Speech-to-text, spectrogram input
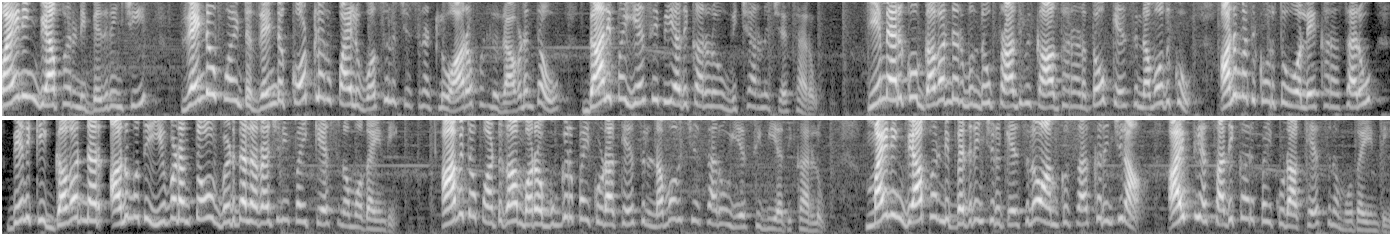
మైనింగ్ వ్యాపారిని బెదిరించి రెండు పాయింట్ రెండు కోట్ల రూపాయలు వసూలు చేసినట్లు ఆరోపణలు రావడంతో దానిపై ఏసీబీ అధికారులు విచారణ చేశారు. ఈ మేరకు గవర్నర్ ముందు ప్రాథమిక ఆధారాలతో కేసు నమోదుకు అనుమతి కోరుతూ ఓ లేఖ రాశారు. దీనికి గవర్నర్ అనుమతి ఇవ్వడంతో విడుదల రజనీపై కేసు నమోదైంది. ఆమెతో పాటుగా మరో ముగ్గురుపై కూడా కేసులు నమోదు చేశారు ఏసీబీ అధికారులు. మైనింగ్ వ్యాపారిని బెదిరించిన కేసులో ఆమెకు సహకరించిన ఐపీఎస్ అధికారిపై కూడా కేసు నమోదైంది.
